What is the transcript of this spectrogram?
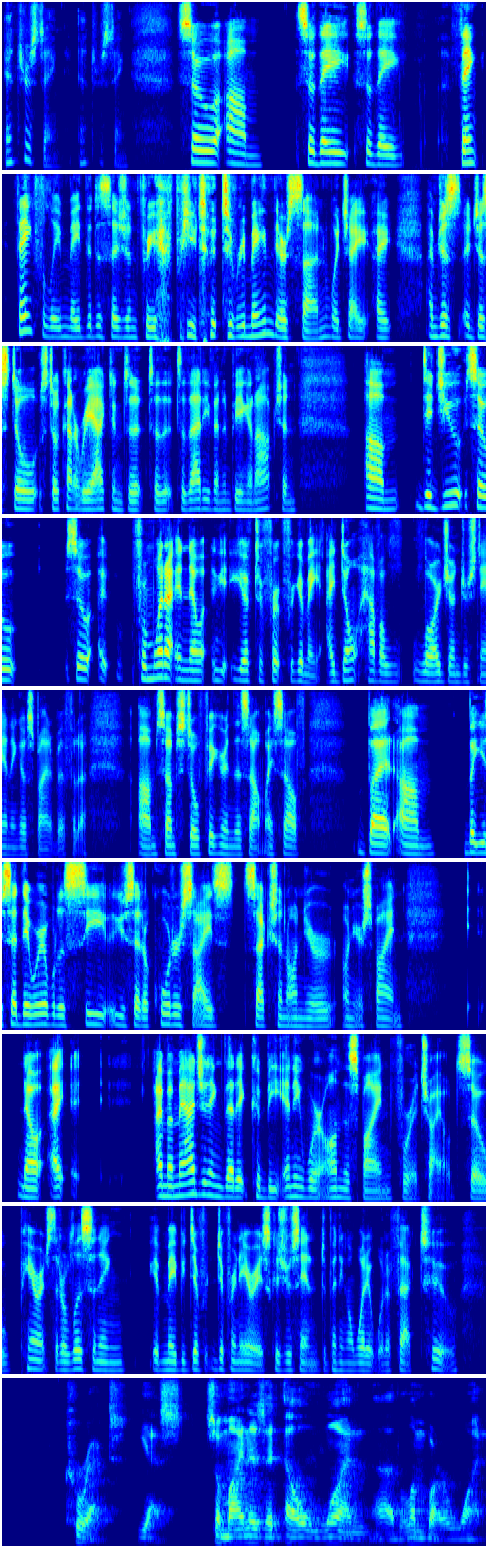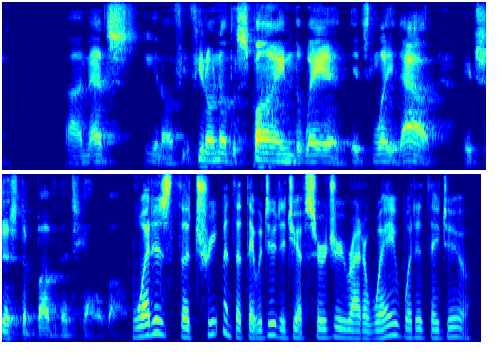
Interesting. Interesting. So, um, so they, so they thank thankfully made the decision for you for you to, to remain their son, which I, I I'm just just still still kind of reacting to to, the, to that even being an option. Um, did you so so uh, from what I and now you have to for, forgive me, I don't have a large understanding of spina bifida, um, so I'm still figuring this out myself. But um, but you said they were able to see. You said a quarter size section on your on your spine. Now I I'm imagining that it could be anywhere on the spine for a child. So parents that are listening, it may be different different areas because you're saying depending on what it would affect too. Correct. Yes. So mine is at L1, uh, the lumbar one, uh, and that's you know if, if you don't know the spine, the way it, it's laid out, it's just above the tailbone. What is the treatment that they would do? Did you have surgery right away? What did they do?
